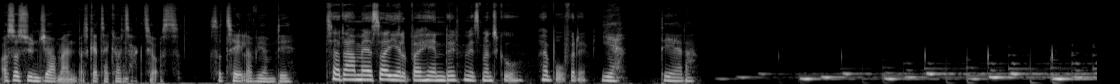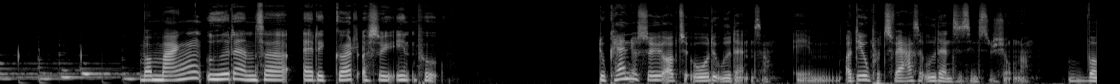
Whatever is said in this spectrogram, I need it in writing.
Og så synes jeg, at man skal tage kontakt til os. Så taler vi om det. Så der er masser af hjælp at hente, hvis man skulle have brug for det? Ja, det er der. Hvor mange uddannelser er det godt at søge ind på? Du kan jo søge op til otte uddannelser, øhm, og det er jo på tværs af uddannelsesinstitutioner. Hvor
